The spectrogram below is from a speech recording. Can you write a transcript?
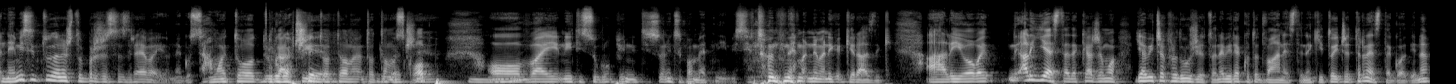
ne mislim tu da nešto brže sazrevaju, nego samo je to drugačiji, drugačije, totalno, totalno drugačije. sklop. Mm. Ovaj, niti su glupi, niti su, niti su pametniji, mislim, to nema, nema nikakve razlike. Ali, ovaj, ali jeste, da kažemo, ja bih čak produžio to, ne bih rekao to 12. neki to i 14. godina,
